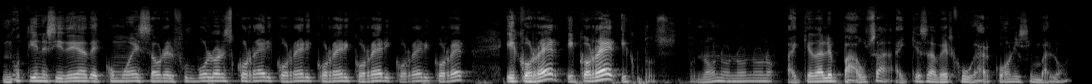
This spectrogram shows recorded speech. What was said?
no tienes idea de cómo es ahora el fútbol. Ahora es correr y correr y correr y correr y correr y correr y correr y correr. Y pues, pues, no, no, no, no, no. Hay que darle pausa. Hay que saber jugar con y sin balón.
